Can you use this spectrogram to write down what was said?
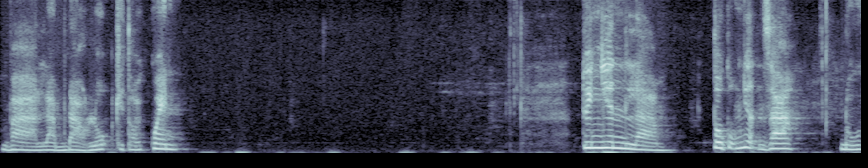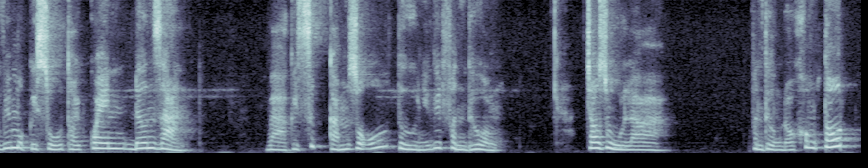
và làm đảo lộn cái thói quen. Tuy nhiên là tôi cũng nhận ra đối với một cái số thói quen đơn giản và cái sức cám dỗ từ những cái phần thưởng, cho dù là phần thưởng đó không tốt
